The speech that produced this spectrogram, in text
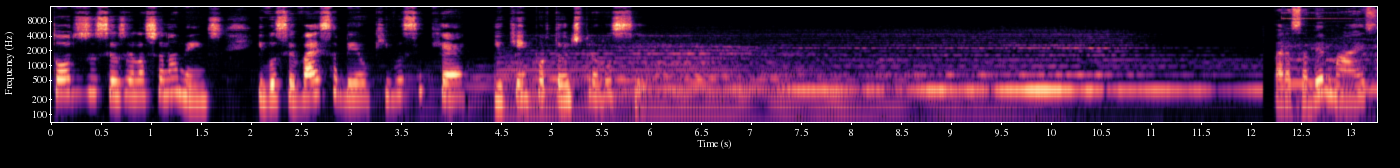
todos os seus relacionamentos e você vai saber o que você quer e o que é importante para você. Para saber mais,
